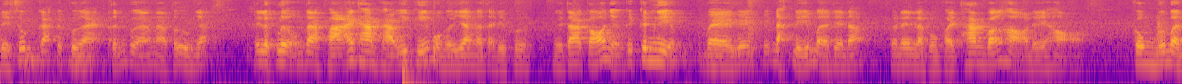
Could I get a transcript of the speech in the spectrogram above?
đề xuất các cái phương án tính phương án nào tối ưu nhất cái lực lượng chúng ta phải tham khảo ý kiến của người dân ở tại địa phương người ta có những cái kinh nghiệm về cái, cái đặc điểm ở trên đó cho nên là cũng phải tham vấn họ để họ cùng với mình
